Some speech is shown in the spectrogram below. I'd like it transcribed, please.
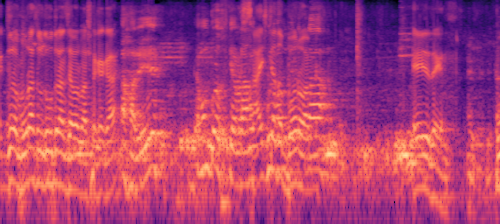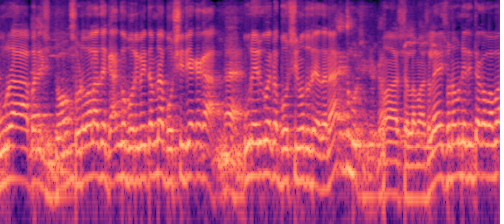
এক জোড়া মুরাসিল কবুতর আনছে আমার বাসা কাকা। আরে এমন করছ কি আমরা? সাইজটা তো বড় আপনি এই যে দেখেন পুরা মানে। ছোটবেলা যে গাঙ্গ বড়ি পাইতাম না বর্ষি দিয়া কাকা হ্যাঁ। পুরো এরকম একটা বর্ষির মতো দেয়া যায় না? বসে মাশাল্লাহ মাশাল্লাহ এই সোনামনি এদিক থাকো বাবা।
